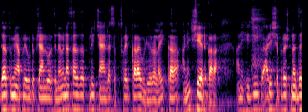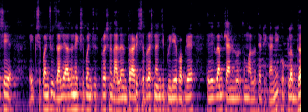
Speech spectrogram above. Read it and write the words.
जर तुम्ही आपल्या यूट्यूब चॅनलवरती नवीन असाल तर प्लीज चॅनलला सबस्क्राईब करा व्हिडिओला लाईक करा आणि शेअर करा. आणि ही जी अडीचशे प्रश्न जसे एकशे पंचवीस झाले अजून एकशे पंचवीस प्रश्न झाल्यानंतर अडीचशे प्रश्नांची पी डी एफ आपल्या टेलिग्राम चॅनलवर तुम्हाला त्या ठिकाणी उपलब्ध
